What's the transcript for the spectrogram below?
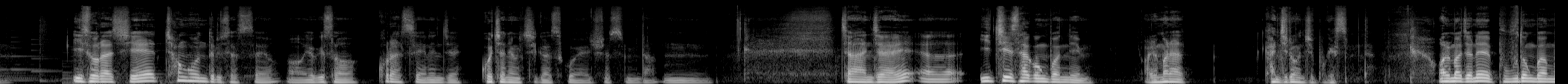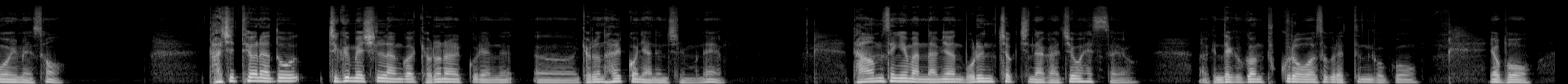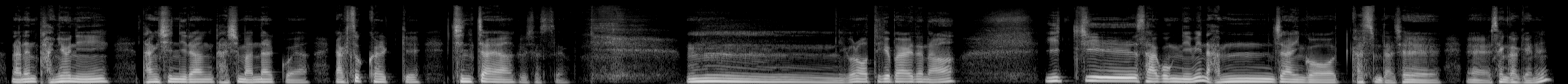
이소라 씨의 청혼 들으셨어요. 어, 여기서 코러스에는 이제 고찬영 씨가 수고해 주셨습니다. 음. 자, 이제, 어, 2740번님, 얼마나 간지러운지 보겠습니다. 얼마 전에 부부 동반 모임에서 다시 태어나도 지금의 신랑과 결혼할 거냐는, 어, 결혼할 거냐는 질문에 다음 생에 만나면 모른 척 지나가죠 했어요. 아, 근데 그건 부끄러워서 그랬던 거고, 여보, 나는 당연히 당신이랑 다시 만날 거야. 약속할게. 진짜야. 그러셨어요. 음, 이걸 어떻게 봐야 되나? 2740님이 남자인 것 같습니다. 제 예, 생각에는.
